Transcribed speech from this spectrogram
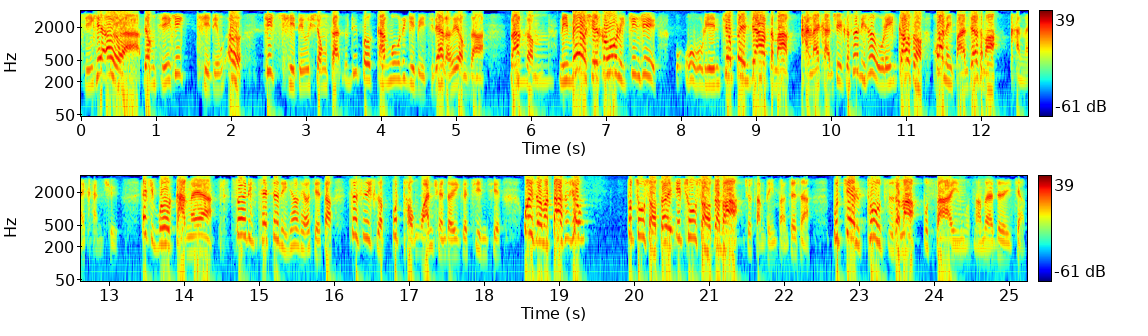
钱去二啊，用钱去市场二，去市场上山，你不功夫，你去比一了就去用啥？那个，你没有学功夫，你进去武林就被人家什么砍来砍去。可是你是武林高手，换你把人家什么砍来砍去，那是不讲的呀。所以你在这里要了解到，这是一个不同完全的一个境界。为什么大师兄不出手所以一出手怎么就涨停板？这是啊，不见兔子什么不撒鹰。我常在这里讲，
